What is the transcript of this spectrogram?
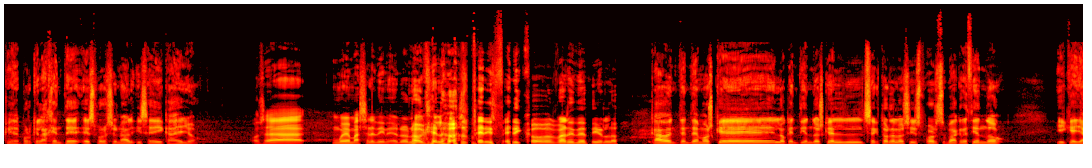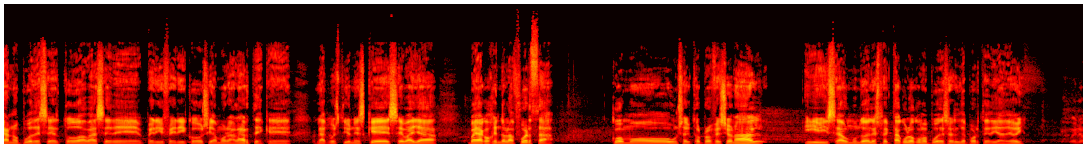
que, porque la gente es profesional y se dedica a ello. O sea, mueve más el dinero, ¿no? Que los periféricos, para así decirlo. Claro, entendemos que lo que entiendo es que el sector de los esports va creciendo y que ya no puede ser todo a base de periféricos y amor al arte, que la cuestión es que se vaya, vaya cogiendo la fuerza como un sector profesional y sea un mundo del espectáculo como puede ser el deporte día de hoy. Bueno,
